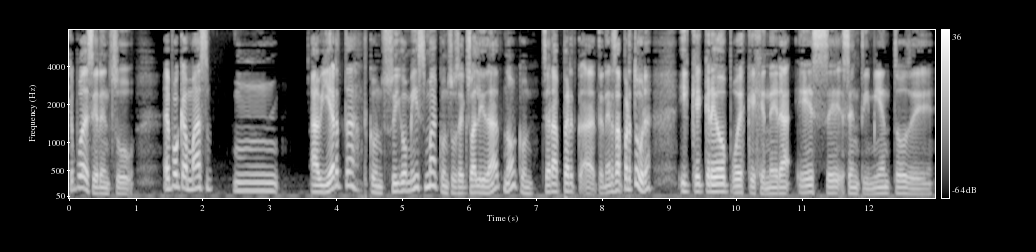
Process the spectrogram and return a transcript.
¿qué puedo decir? En su época más mm, abierta consigo misma, con su sexualidad, ¿no? Con ser tener esa apertura y que creo pues que genera ese sentimiento de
